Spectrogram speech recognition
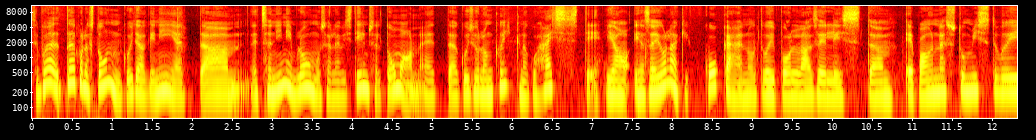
see tõepoolest on kuidagi nii, et, et see on inimloomusele vist ilmselt omane, et kui sul on kõik nagu hästi ja, ja sa ei olegi kogenud võib-olla sellist ebaõnnestumist või,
